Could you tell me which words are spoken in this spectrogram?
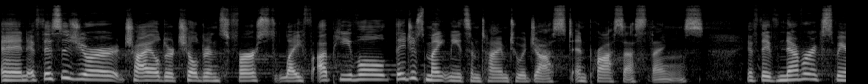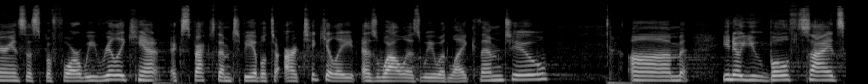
And if this is your child or children's first life upheaval, they just might need some time to adjust and process things. If they've never experienced this before, we really can't expect them to be able to articulate as well as we would like them to. Um, you know, you both sides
